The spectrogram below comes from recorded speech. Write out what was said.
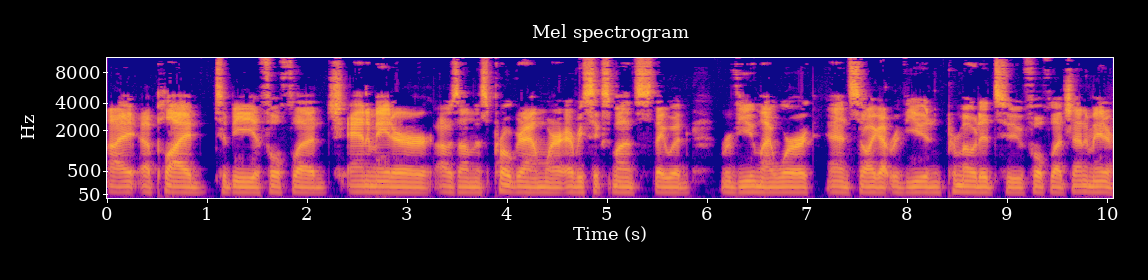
I applied to be a full fledged animator. I was on this program where every six months they would review my work, and so I got reviewed and promoted to full fledged animator.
